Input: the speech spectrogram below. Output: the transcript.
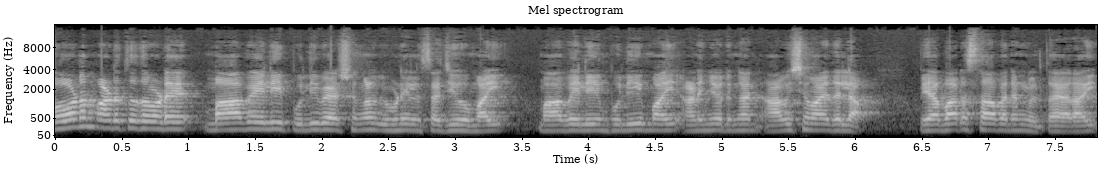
ഓണം അടുത്തതോടെ മാവേലി പുലിവേഷങ്ങൾ വിപണിയിൽ സജീവമായി. മാവേലിയും പുലിയുമായി അണിഞ്ഞൊരുങ്ങാൻ ആവശ്യമായതെല്ലാം വ്യാപാര സ്ഥാപനങ്ങൾ തയ്യാറായി.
